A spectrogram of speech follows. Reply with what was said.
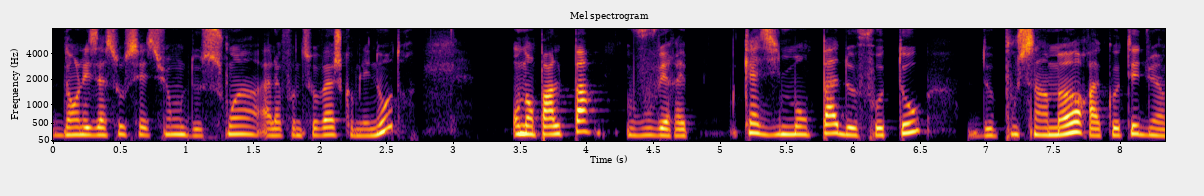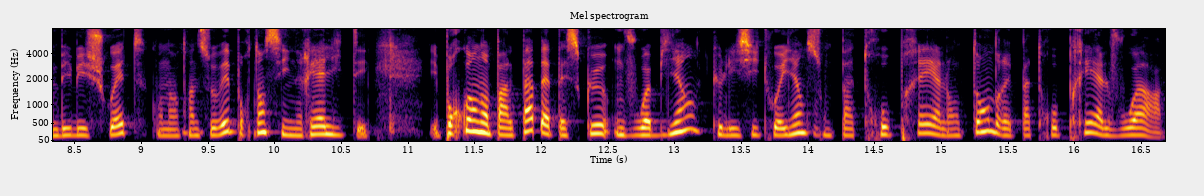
dans les associations de soins à la faune sauvage comme les nôtres, on n'en parle pas. Vous verrez quasiment pas de photos de poussins morts à côté d'un bébé chouette qu'on est en train de sauver. Pourtant, c'est une réalité. Et pourquoi on n'en parle pas? Bah Parce qu'on voit bien que les citoyens sont pas trop prêts à l'entendre et pas trop prêts à le voir.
